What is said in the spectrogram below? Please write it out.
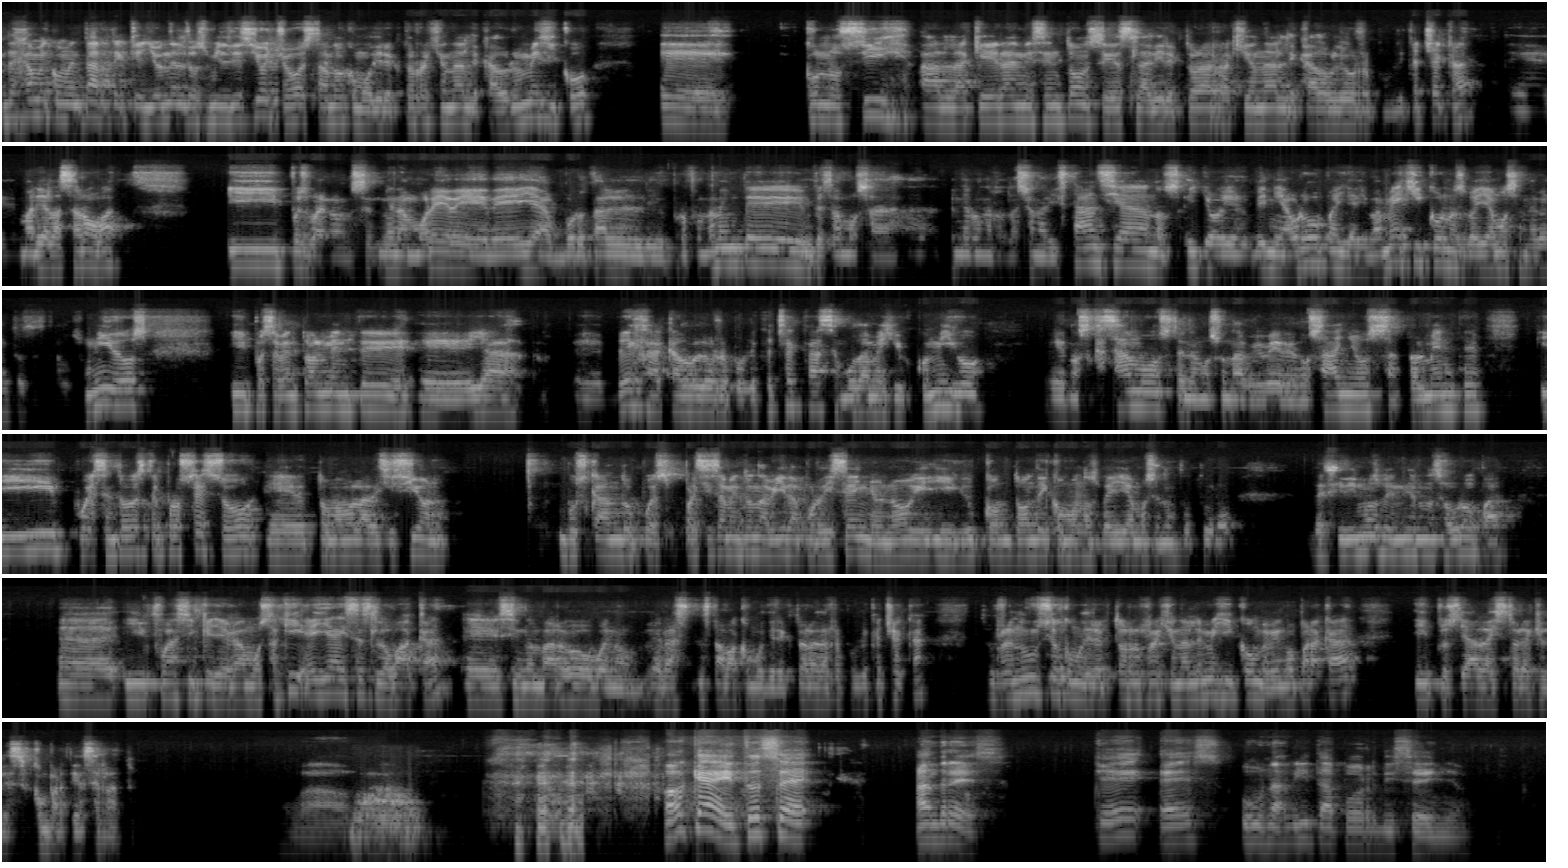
déjame comentarte que yo en el 2018, estando como director regional de Caduro México, eh, conocí a la que era en ese entonces la directora regional de KW República Checa, eh, María Lazarova, y pues bueno, me enamoré de, ella brutal y profundamente. Empezamos a, tener una relación a distancia. Nos, yo venía a Europa, ella iba a México, nos veíamos en eventos de Estados Unidos. Y pues eventualmente eh, ella eh, deja KW República Checa, se muda a México conmigo. Eh, nos casamos, tenemos una bebé de dos años actualmente. Y pues en todo este proceso eh, tomamos la decisión buscando pues precisamente una vida por diseño, ¿no? Y, con dónde y cómo nos veíamos en un futuro, decidimos venirnos a Europa eh, y fue así que llegamos aquí. Ella es eslovaca, eh, sin embargo, bueno, era, estaba como directora de República Checa. Renuncio como director regional de México, me vengo para acá y pues ya la historia que les compartí hace rato. Wow. ok, entonces, Andrés, ¿qué es una vida por diseño?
